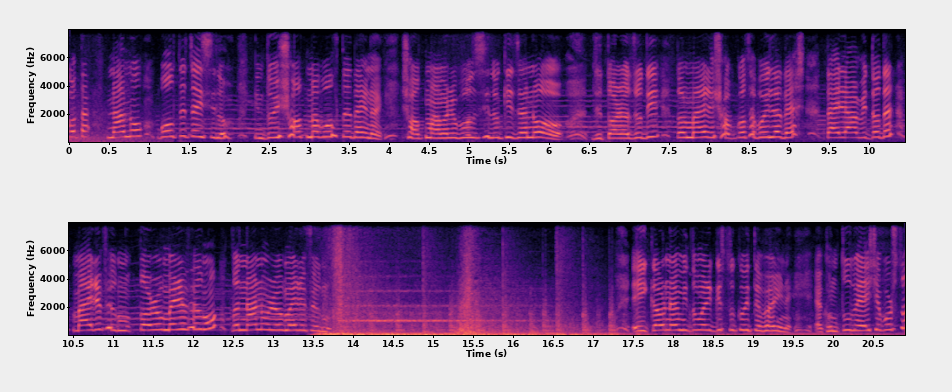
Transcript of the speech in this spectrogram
কথা নানু বলতে চাইছিল, কিন্তু এই সৎ মা বলতে দেয় নাই। সৎ মা আমারে বলছিল কি জানো, যে তোরা যদি তোর মায়ের সব কথা বইলা দেস, তাইলে আমি তোদের মায়েরে ফেলব তোরও মেরে ফেলব তোর নানুরও মেরে ফেলব এই কারণে আমি তোমার কিছু কইতে পারি নাই। এখন তুমি এসে পড়ছো,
